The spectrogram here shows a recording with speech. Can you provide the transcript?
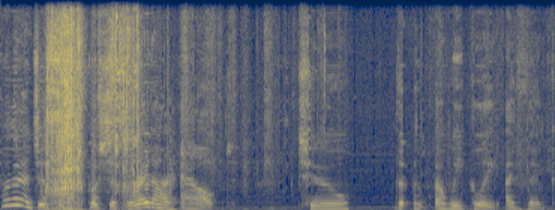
We're going to just push this right on out to the a weekly, I think.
